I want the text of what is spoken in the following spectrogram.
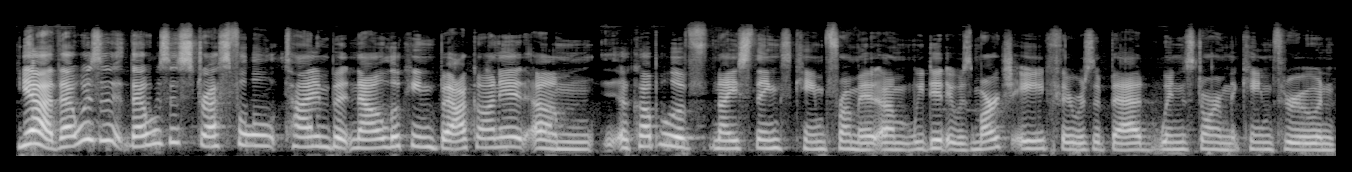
Yeah, that was a that was a stressful time, but now looking back on it, um, a couple of nice things came from it. Um, we did it was March eighth. There was a bad windstorm that came through, and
